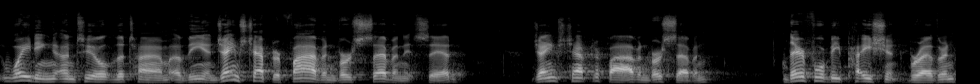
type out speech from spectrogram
waiting until the time of the end. James chapter 5 and verse 7, it said, James chapter 5 and verse 7, Therefore be patient, brethren,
